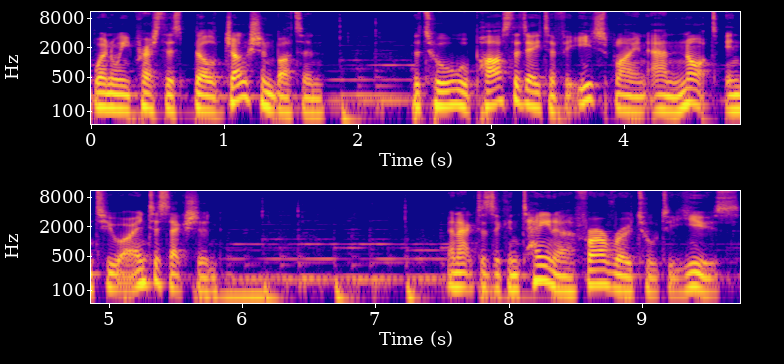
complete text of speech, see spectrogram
When we press this Build Junction button, the tool will pass the data for each spline and knot into our intersection and act as a container for our road tool to use.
